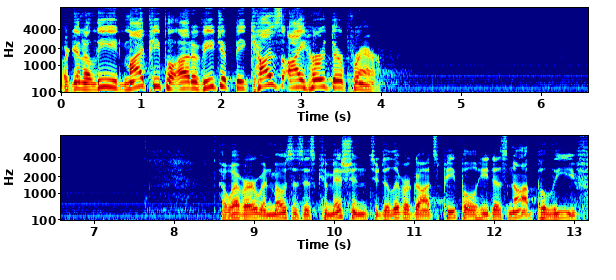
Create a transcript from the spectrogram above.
are going to lead my people out of Egypt because I heard their prayer. However, when Moses is commissioned to deliver God's people, he does not believe.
